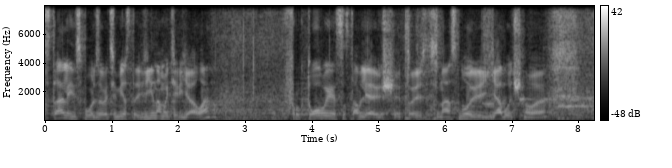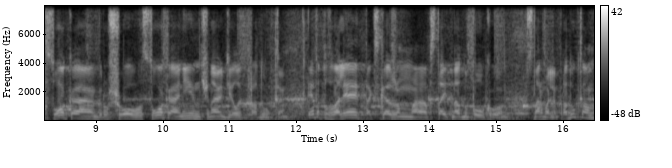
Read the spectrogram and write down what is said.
стали использовать вместо виноматериала фруктовые составляющие. То есть на основе яблочного сока, грушевого сока они начинают делать продукты. Это позволяет, так скажем, э, встать на одну полку с нормальным продуктом,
